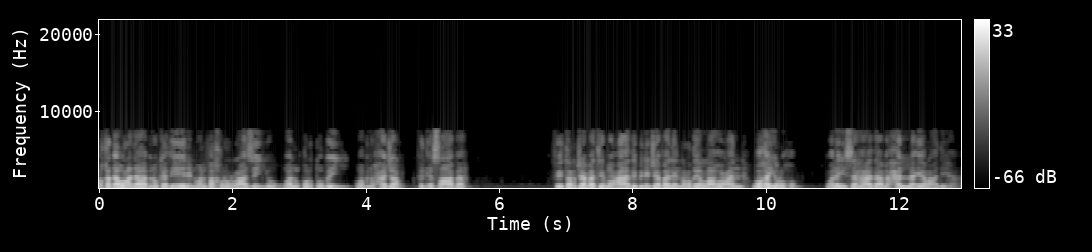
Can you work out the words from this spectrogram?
فقد أوردها ابن كثير والفخر الرازي والقرطبي وابن حجر في الإصابة في ترجمة معاذ بن جبل رضي الله عنه وغيرهم وليس هذا محل إيرادها.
